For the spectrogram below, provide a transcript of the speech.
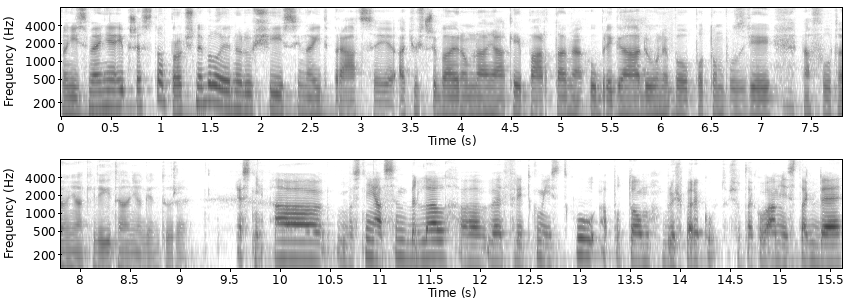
No nicméně i přesto, proč nebylo jednodušší si najít práci, ať už třeba jenom na nějaký part-time, nějakou brigádu, nebo potom později na full-time nějaký digitální agentuře? Jasně. A vlastně já jsem bydlel ve Fritku místku a potom v Blušperku, což je taková města, kde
